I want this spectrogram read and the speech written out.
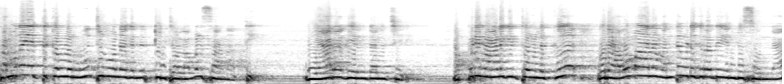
சமுதாயத்துக்கு அவள் ஊன்றுகோனாக நிற்கின்றாள் அவள் சாணாத்தி. யாராக இருந்தாலும் சரி. அப்படி வாழுகின்றவளுக்கு ஒரு அவமானம் வந்து விடுகிறது என்று சொன்னா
